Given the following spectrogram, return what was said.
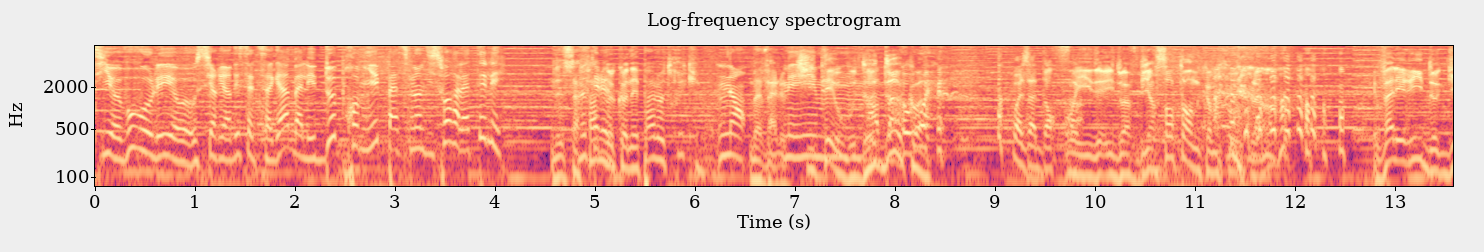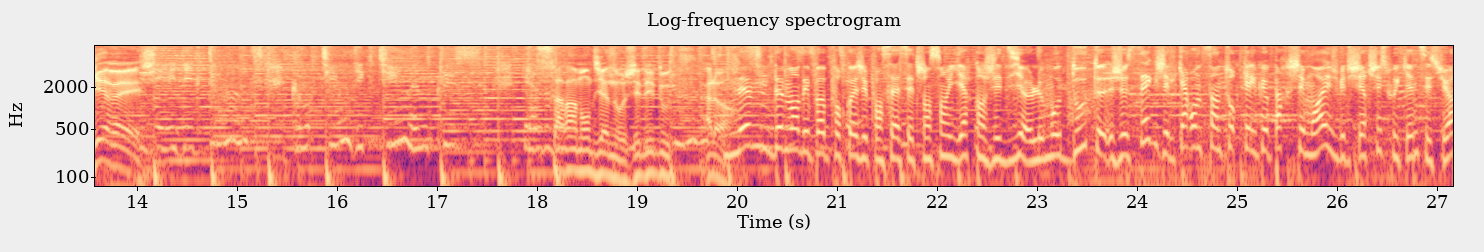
si euh, vous voulez euh, aussi regarder cette saga, bah, les deux premiers passent lundi soir à la télé. Sa femme ne connaît pas le truc Non. Mais va le Mais, quitter au bout de mm, deux quoi. Moi j'adore ça. Ils, doivent bien s'entendre comme couple. hein. Valérie de Guéret, J'ai des doutes quand tu me dis que tu m'aimes plus. qu'avant. Sarah Mandiano, j'ai des doutes. Alors, Ne me demandez pas pourquoi j'ai pensé à cette chanson hier quand j'ai dit euh, le mot doute. Je sais que j'ai le 45 tours quelque part chez moi et je vais le chercher ce week-end, c'est sûr.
